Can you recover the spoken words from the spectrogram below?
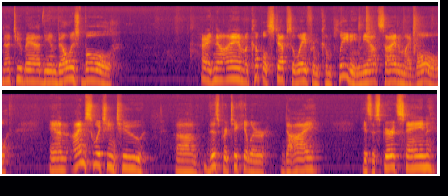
Not too bad. The embellished bowl. All right, now I am a couple steps away from completing the outside of my bowl. And I'm switching to uh, this particular dye. It's a spirit stain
